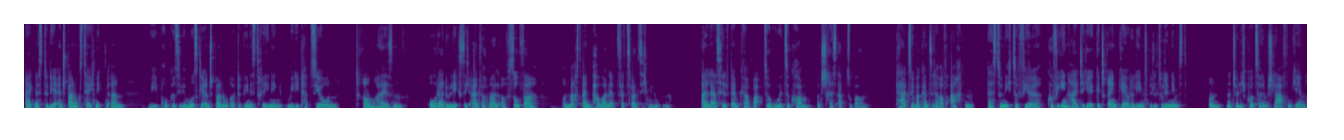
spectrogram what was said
eignest du dir Entspannungstechniken an, wie progressive Muskelentspannung, autogenes Training, Meditation, Traumreisen, oder du legst dich einfach mal aufs Sofa und machst einen Powernap für 20 Minuten. All das hilft deinem Körper, zur Ruhe zu kommen und Stress abzubauen. Tagsüber kannst du darauf achten, dass du nicht so viel koffeinhaltige Getränke oder Lebensmittel zu dir nimmst und natürlich kurz vor dem Schlafengehen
